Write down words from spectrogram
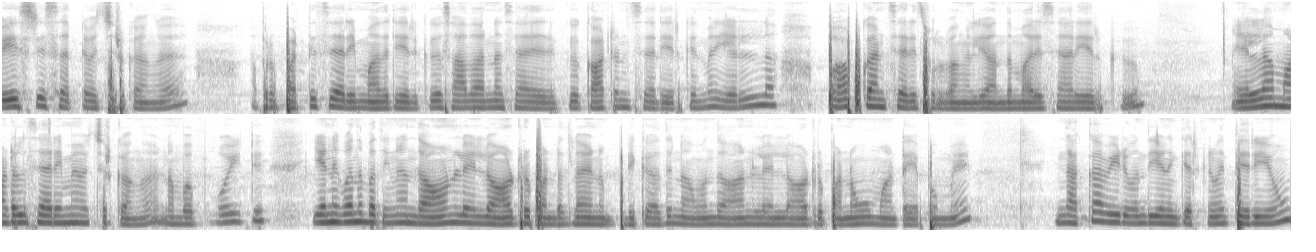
வேஷ்டி சட்டை வச்சுருக்காங்க. அப்புறம் பட்டு சேரீ மாதிரி இருக்குது சாதாரண சேரீ இருக்குது காட்டன் சேரீ இருக்குது இது மாதிரி எல்லா பாப்கார்ன் சேரீ சொல்லுவாங்க இல்லையா? அந்த மாதிரி சேரீ இருக்குது எல்லா மாடல் சேரீயுமே வச்சுருக்காங்க. நம்ம போயிட்டு எனக்கு வந்து பார்த்திங்கன்னா இந்த ஆன்லைனில் ஆர்டர் பண்ணுறதுலாம் எனக்கு பிடிக்காது. நான் வந்து ஆன்லைனில் ஆர்டர் பண்ணவும் மாட்டேன் எப்போவுமே. இந்த அக்கா வீடு வந்து எனக்கு ஏற்கனவே தெரியும்.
